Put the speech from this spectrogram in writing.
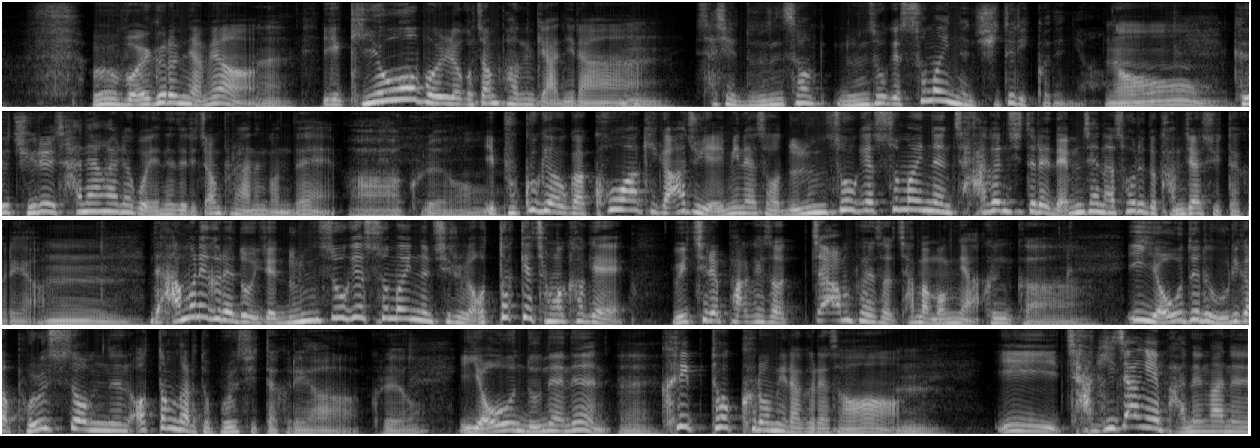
어, 왜 그러냐면 네. 이게 귀여워 보이려고 점프하는 게 아니라 음. 사실 눈속 눈 속에 숨어 있는 쥐들이 있거든요. 어. 그 쥐를 사냥하려고 얘네들이 점프를 하는 건데 아, 그래요. 이 북극 여우가 코와 귀가 아주 예민해서 눈 속에 숨어 있는 작은 쥐들의 냄새나 소리도 감지할 수 있다 그래요. 음. 근데 아무리 그래도 이제 눈 속에 숨어 있는 쥐를 어떻게 정확하게 위치를 파악해서 점프해서 잡아먹냐? 그러니까 이 여우들은 우리가 볼 수 없는 어떤가를 또 볼 수 있다 그래요. 그래요? 이 여우 눈에는 네. 크립토크롬이라 그래서 음. 이 자기장에 반응하는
